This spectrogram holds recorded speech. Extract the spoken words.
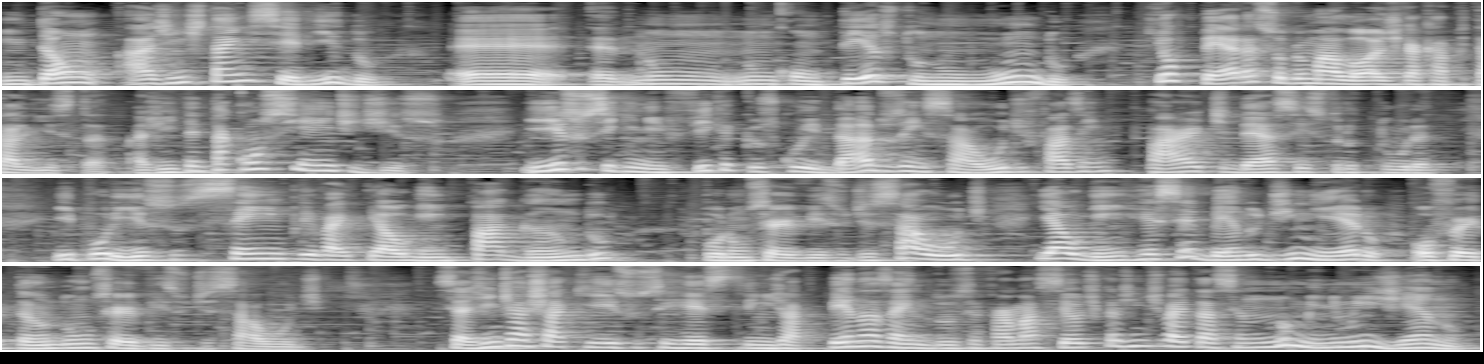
Então, a gente está inserido é, é, num, num contexto, num mundo que opera sobre uma lógica capitalista. A gente tem que estar tá consciente disso. E isso significa que os cuidados em saúde fazem parte dessa estrutura. E por isso sempre vai ter alguém pagando por um serviço de saúde e alguém recebendo dinheiro ofertando um serviço de saúde. Se a gente achar que isso se restringe apenas à indústria farmacêutica, a gente vai estar sendo no mínimo ingênuo.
